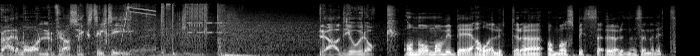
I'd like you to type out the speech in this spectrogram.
hver morgen fra 6 til 10. Radio Rock. Og nå må vi be alle lyttere om å spisse ørene sine litt,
